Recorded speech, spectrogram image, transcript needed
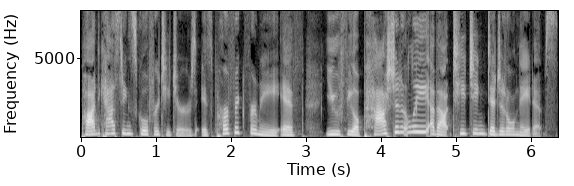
Podcasting School for Teachers is perfect for me if you feel passionately about teaching digital natives.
